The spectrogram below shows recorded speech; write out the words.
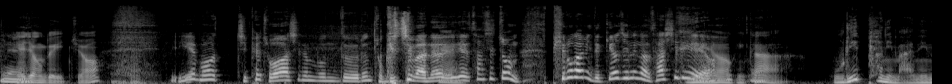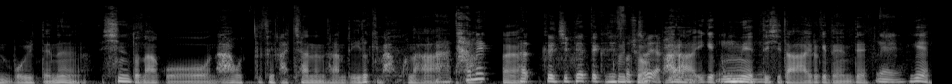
네. 예정돼 있죠. 이게 뭐 집회 좋아하시는 분들은 좋겠지만은 네. 이게 사실 좀 피로감이 느껴지는 건 사실이에요. 그래요. 그러니까 우리 편이 많이 모일 때는 신도 나고 나하고 뜻을 같이 하는 사람들이 이렇게 많구나. 아, 탄핵 아, 예. 바- 그 집회 때 그랬었죠. 그렇죠. 약간. 봐라 이게 국민의 음. 뜻이다 이렇게 되는데 네. 이게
